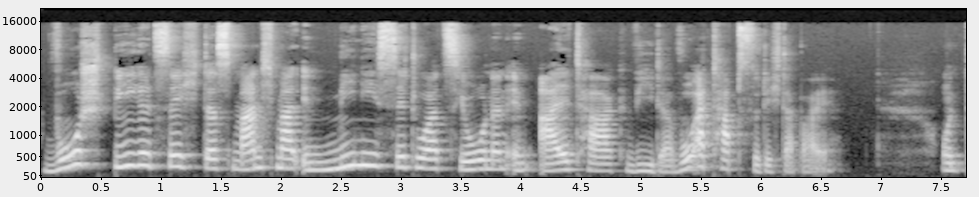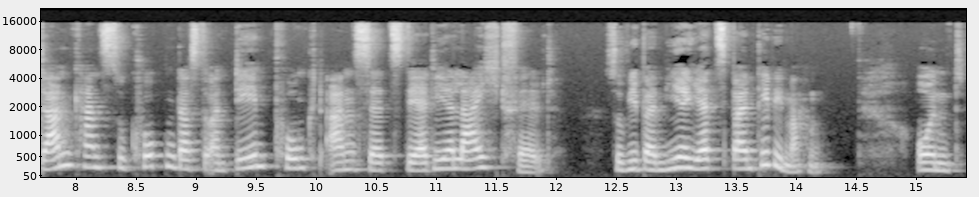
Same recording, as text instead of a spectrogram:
Wo spiegelt sich das manchmal in Mini-Situationen im Alltag wieder? Wo ertappst du dich dabei? Und dann kannst du gucken, dass du an dem Punkt ansetzt, der dir leicht fällt. So wie bei mir jetzt beim Pipi machen. Und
